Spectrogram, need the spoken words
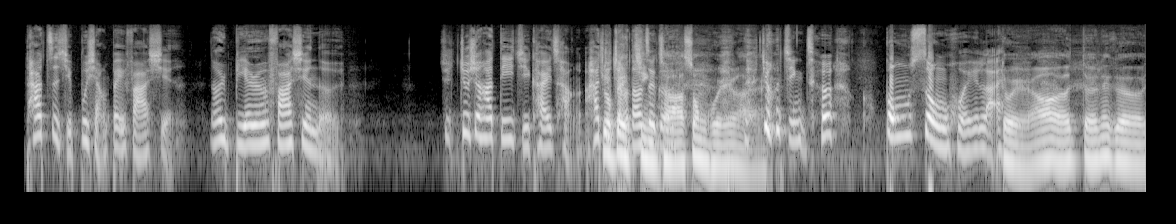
他自己不想被发现，然后别人发现了，就就像他第一集开场，他就讲到这个，就被警察送回来，就警车。恭送回来，对，然后的那个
